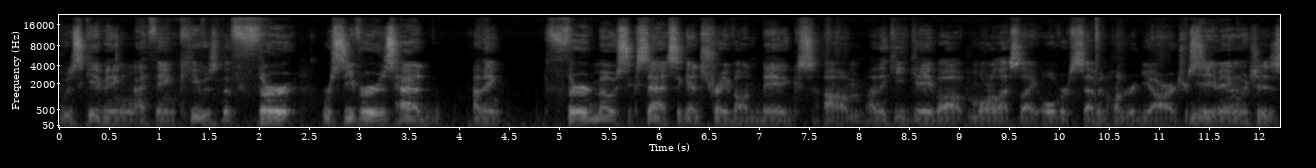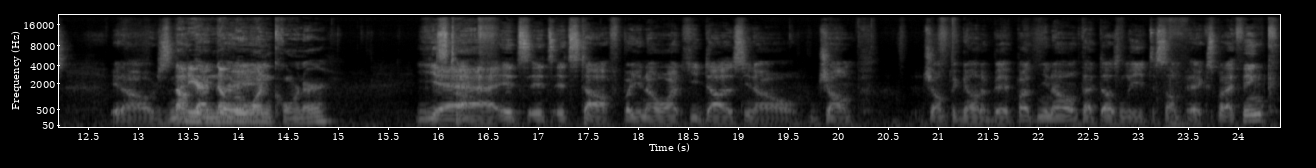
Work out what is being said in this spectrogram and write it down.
was giving, I think, he was the third, receivers had, I think, third most success against Trevon Diggs. Um, I think he gave up more or less like over 700 yards receiving, Yeah. which is, you know, just not your number great. one corner. Yeah, it's it's it's tough, but you know what? He does, you know, jump jump the gun a bit, but you know, that does lead to some picks. But I think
